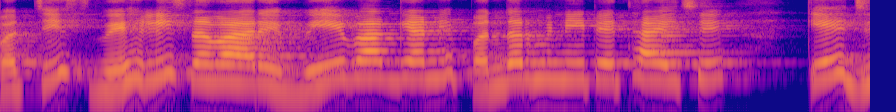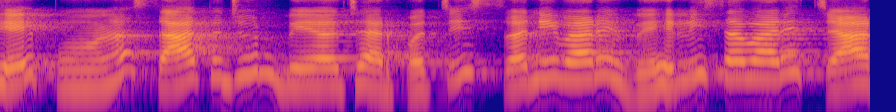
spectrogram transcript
પચીસ વહેલી સવારે બે વાગ્યાને પંદર મિનિટે થાય છે. કે જે પૂર્ણ સાત જૂન બે હજાર પચીસ શનિવારે વહેલી સવારે ચાર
